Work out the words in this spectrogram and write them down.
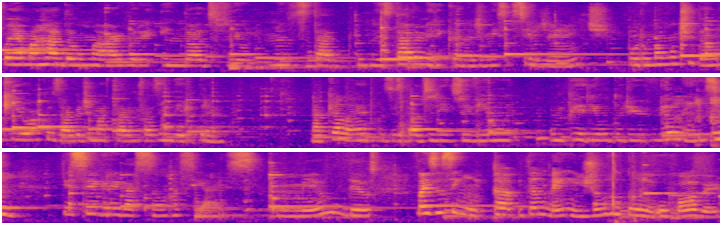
foi amarrado a uma árvore em Doddsville, no estado, no estado americano de Mississippi, por uma multidão que o acusava de matar um fazendeiro branco. Naquela época, os Estados Unidos viviam um período de violência e segregação raciais. meu Deus. Mas assim, tá- também, junto com o Robert,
